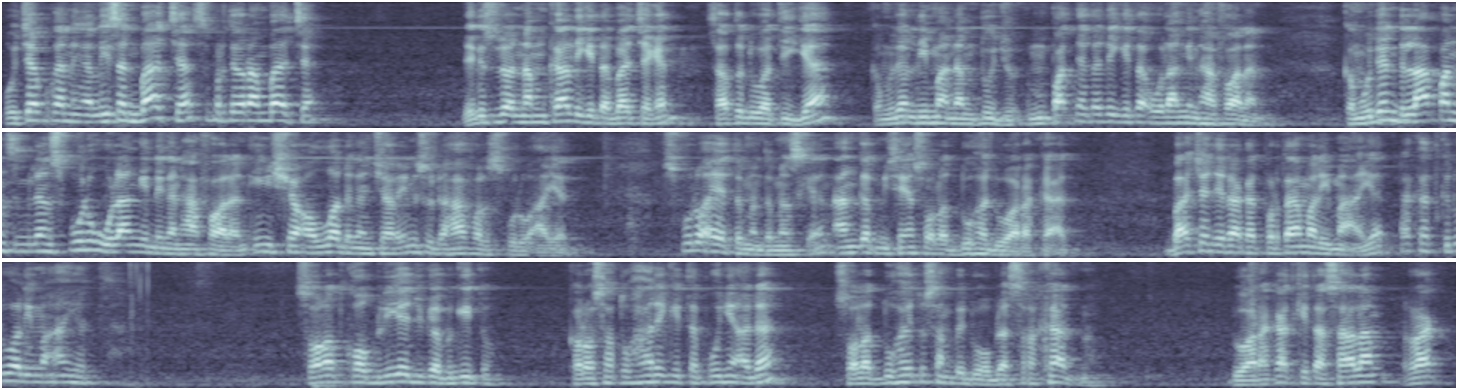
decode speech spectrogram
ucapkan dengan lisan, baca seperti orang baca. Jadi sudah enam kali kita baca kan? Satu, dua, tiga, kemudian lima, enam, tujuh. Empatnya tadi kita ulangin hafalan. Kemudian delapan, sembilan, sepuluh ulangin dengan hafalan. Insya Allah dengan cara ini sudah hafal sepuluh ayat. Sepuluh ayat teman-teman sekalian, anggap misalnya sholat duha dua rakaat. Baca di rakaat pertama lima ayat, rakaat kedua lima ayat. Sholat qobliyah juga begitu. Kalau satu hari kita punya ada sholat duha itu sampai 12 rakaat. Dua rakaat kita salam, rak,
